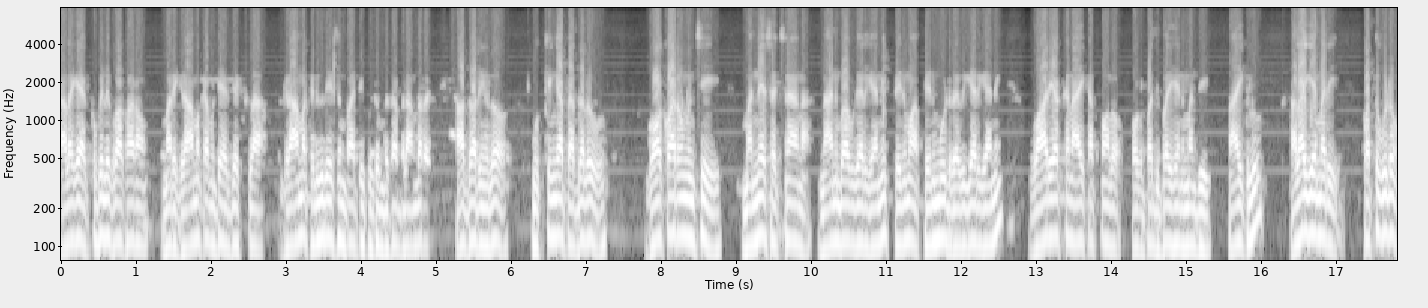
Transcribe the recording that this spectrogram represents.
అలాగే అక్కుపల్లి గోకారం మరి గ్రామ కమిటీ అధ్యక్షుల గ్రామ తెలుగుదేశం పార్టీ కుటుంబ సభ్యులందరి ఆధ్వర్యంలో ముఖ్యంగా పెద్దలు గోకారం నుంచి మన్నే సత్యనారాయణ నానిబాబు గారు కానీ పెనుమ పెనుమూడి రవి గారు కానీ వారి యొక్క నాయకత్వంలో ఒక పది పదిహేను మంది నాయకులు అలాగే మరి కొత్తగూడెం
